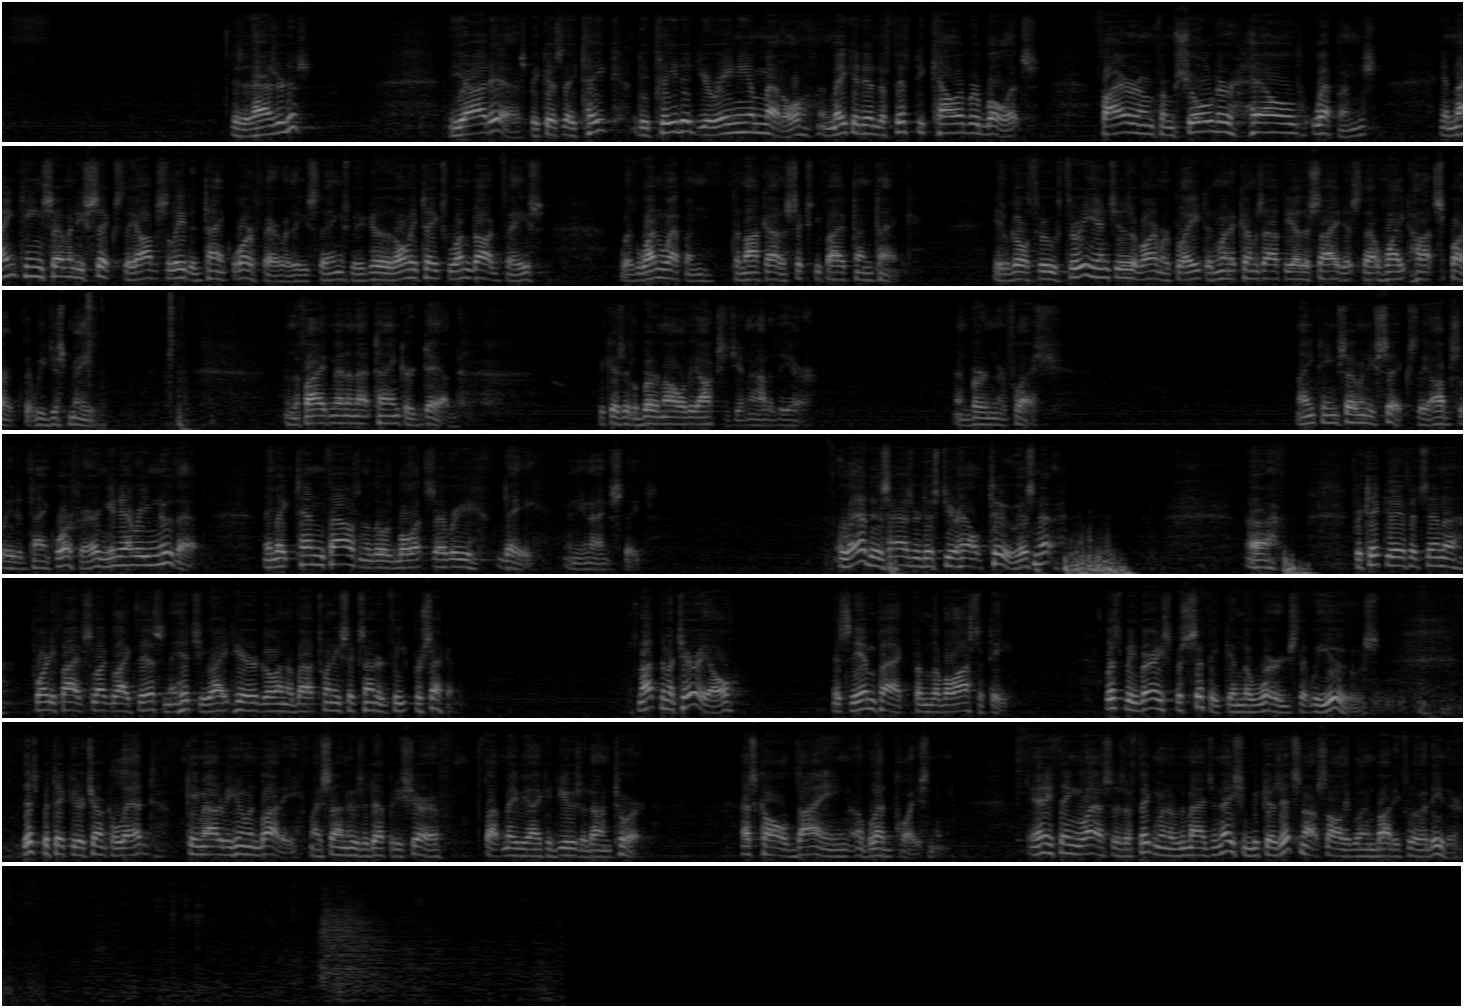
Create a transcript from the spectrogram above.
Is it hazardous? Yeah, it is, because they take depleted uranium metal and make it into 50 caliber bullets, fire them from shoulder-held weapons. In 1976, they obsoleted tank warfare with these things because it only takes one dog face with one weapon to knock out a 65-ton tank. It'll go through three inches of armor plate, and when it comes out the other side, it's that white hot spark that we just made. And the five men in that tank are dead because it'll burn all of the oxygen out of the air and burn their flesh. 1976, they obsoleted tank warfare, and you never even knew that. They make 10,000 of those bullets every day in the United States. Lead is hazardous to your health too, isn't it? Uh, particularly if it's in a 45 slug like this and it hits you right here going about 2,600 feet per second. It's not the material, it's the impact from the velocity. Let's be very specific in the words that we use. This particular chunk of lead came out of a human body. My son, who's a deputy sheriff, thought maybe I could use it on tour. That's called dying of lead poisoning. Anything less is a figment of the imagination because it's not soluble in body fluid either.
